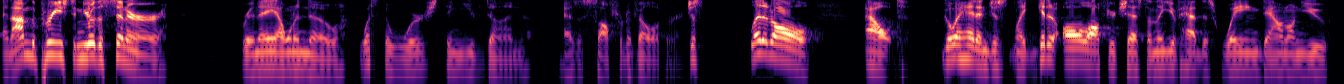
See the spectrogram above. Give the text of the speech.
and I'm the priest, and you're the sinner. Rene, I want to know what's the worst thing you've done as a software developer. Just let it all out go ahead and just like get it all off your chest. I know you've had this weighing down on you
